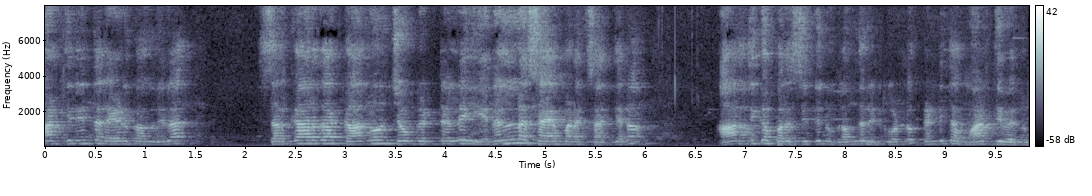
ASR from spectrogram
ಮಾಡ್ತೀನಿ ಅಂತ ನಾನು ಸರ್ಕಾರದ ಕಾನೂನು ಚೌಕಟ್ಟಿನಲ್ಲಿ ಏನೆಲ್ಲ ಸಹಾಯ ಮಾಡಕ್ ಸಾಧ್ಯನೋ ಆರ್ಥಿಕ ಪರಿಸ್ಥಿತಿನೂ ಗಮನದಲ್ಲಿ ಇಟ್ಕೊಂಡು ಖಂಡಿತ ಮಾಡ್ತೀವಿ ಅನ್ನೋ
